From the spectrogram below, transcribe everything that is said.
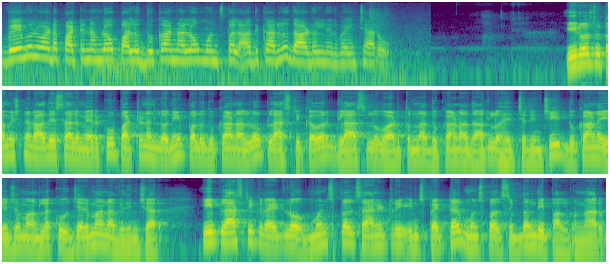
వేములవాడ పట్టణంలో పలు దుకాణాల్లో మున్సిపల్ అధికారులు దాడులు నిర్వహించారు. ఈరోజు కమిషనర్ ఆదేశాల మేరకు పట్టణంలోని పలు దుకాణాల్లో ప్లాస్టిక్ కవర్ గ్లాసులు వాడుతున్న దుకాణదారులు హెచ్చరించి దుకాణ యజమానులకు జరిమానా విధించారు. ఈ ప్లాస్టిక్ రైడ్లో మున్సిపల్ శానిటరీ ఇన్స్పెక్టర్ మున్సిపల్ సిబ్బంది పాల్గొన్నారు.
